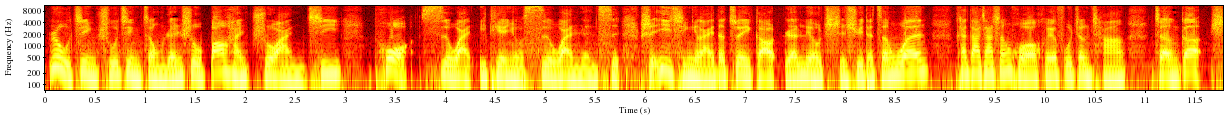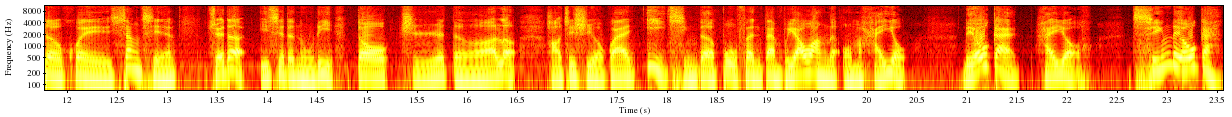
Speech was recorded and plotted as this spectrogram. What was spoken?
入境出境总人数，包含转机破四万，一天有四万人次，是疫情以来的最高，人流持续的增温，看大家生活恢复正常，整个社会向前，觉得一切的努力都值得了。好，这是有关疫情的部分，但不要忘了，我们还有。流感还有禽流感，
